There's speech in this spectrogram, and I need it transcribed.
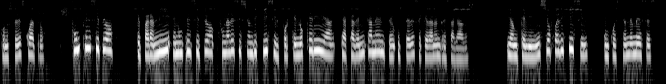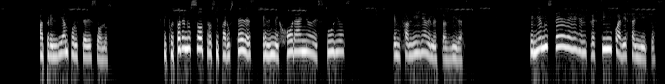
con ustedes cuatro, fue un principio que para mí en un principio fue una decisión difícil porque no quería que académicamente ustedes se quedaran rezagados. Y aunque el inicio fue difícil, en cuestión de meses, aprendían por ustedes solos. Y fue para nosotros y para ustedes el mejor año de estudios en familia de nuestras vidas. Tenían ustedes entre 5 a 10 añitos.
